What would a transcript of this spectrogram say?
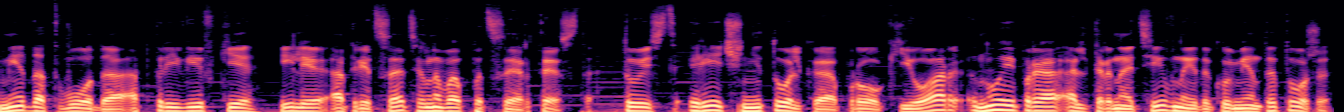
медотвода от прививки или отрицательного ПЦР-теста. То есть речь не только про QR, но и про альтернативные документы тоже.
